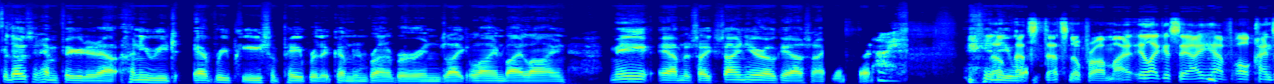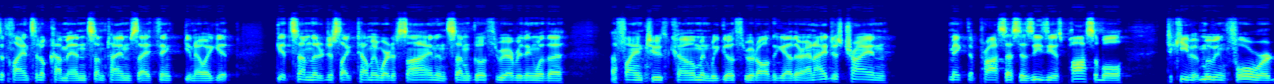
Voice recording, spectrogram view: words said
for those that haven't figured it out, Honey reads every piece of paper that comes in front of her and like line by line. Me, I'm just like sign here, okay, I'll sign it. But I, no, that's that's no problem. I like I say, I have all kinds of clients that'll come in. Sometimes I think you know I get get some that are just like tell me where to sign, and some go through everything with a a fine tooth comb, and we go through it all together. And I just try and make the process as easy as possible to keep it moving forward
